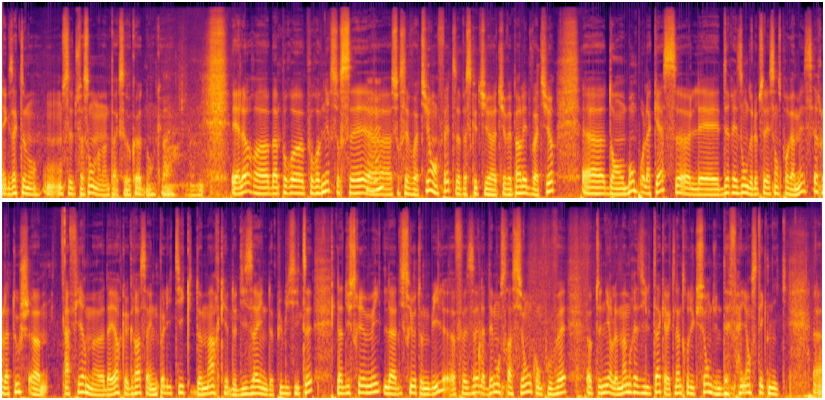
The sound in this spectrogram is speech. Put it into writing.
Exactement. On, on sait de toute façon, on n'a même pas accès au code. Donc, euh. Et alors, euh, bah, pour, euh, pour revenir sur ces, Mhm. euh, sur ces voitures, en fait, parce que tu, tu avais parlé de voitures, euh, dans Bon pour la casse, les déraisons de l'obsolescence programmée, Serge Latouche euh, affirme d'ailleurs que grâce à une politique de marque, de design, de publicité, l'industrie automobile- faisait la démonstration qu'on pouvait obtenir le même résultat qu'avec l'introduction d'une défaillance technique euh,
